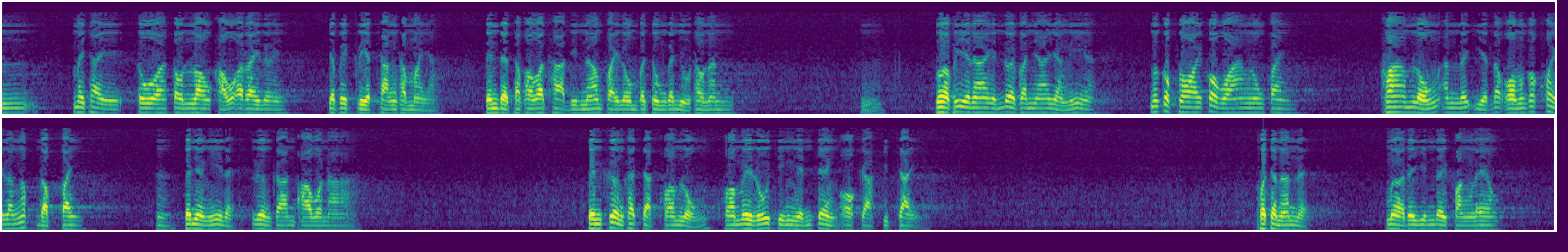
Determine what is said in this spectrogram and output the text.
ไม่ใช่ตัวตนเราเขาอะไรเลย จะไปเกลียดชังทำไมอะ เป็นแต่สภาวะธาตุดินน้ำไฟลมประชุมกันอยู่เท่านั้นเมื่อพิจารณาเห็นด้วยปัญญาอย่างนี้มันก็พลอยก็วางลงไป ความหลงอันละเอียดแล้วออมันก็ค่อยระงับดับไปเป็นอย่างนี้แหละ เรื่องการภาวนา เป็นเครื่องขจัดความหลง ความไม่รู้จริงเห็นแจ้งออกจากจิตใจ เพราะฉะนั้นเนี่ยเมื่อได้ยินได้ฟังแล้ว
